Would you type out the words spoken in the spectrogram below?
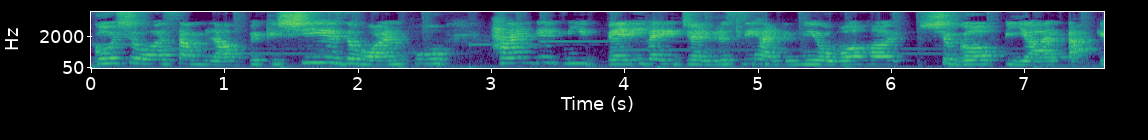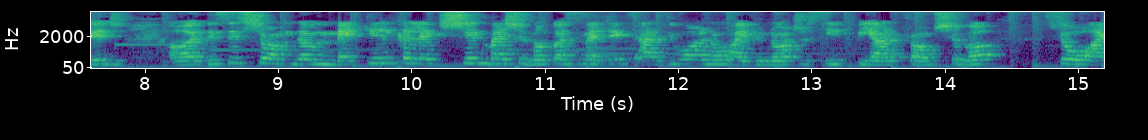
Go show her some love because she is the one who handed me very very generously handed me over her sugar PR package. Uh, this is from the Mettle collection by Sugar Cosmetics. As you all know, I do not receive PR from Sugar. So I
